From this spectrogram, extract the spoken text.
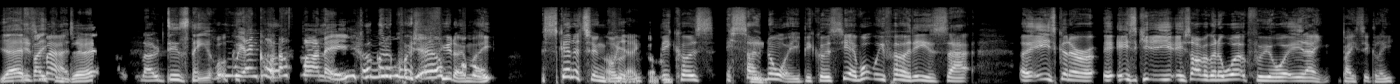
Yeah, if they mad. can do it. No, Disney. Oh, we ain't got enough money. I've got a Oh, question yeah. for you, though, mate. Skeleton Oh, Crew, yeah, because it's so Hmm. naughty. Because yeah, what we've heard is that it's gonna, it's, it's either going to work for you or it ain't. Basically,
